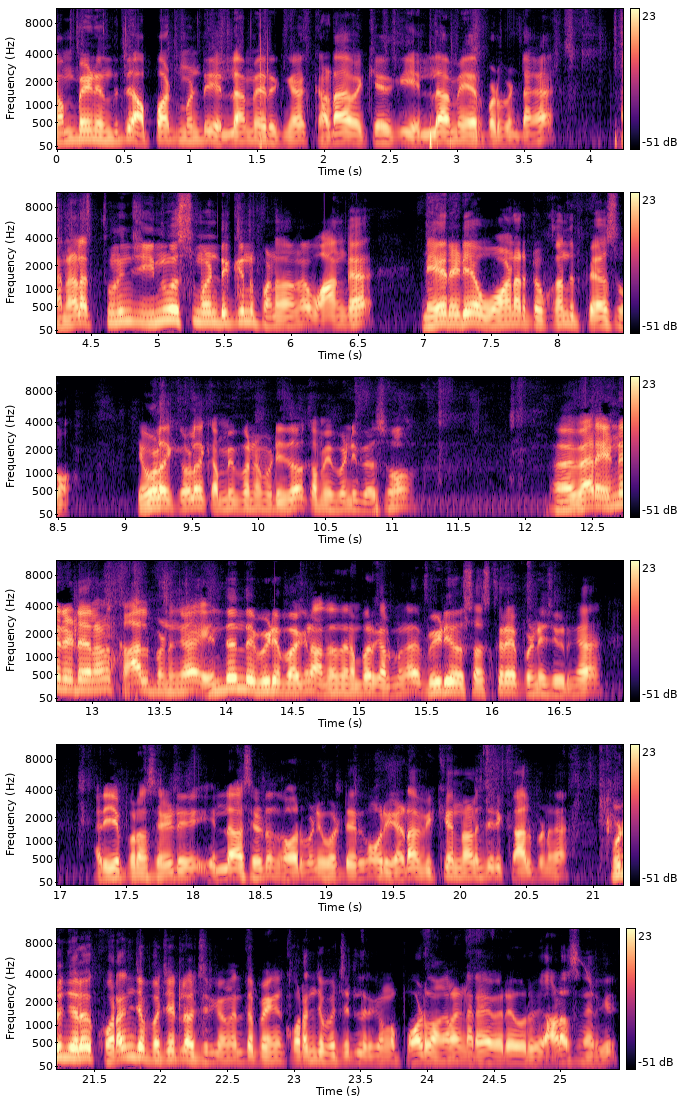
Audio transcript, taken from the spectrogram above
கம்பெனி வந்துட்டு அப்பார்ட்மெண்ட்டு எல்லாமே இருக்குங்க. கடை வைக்கிறதுக்கு எல்லாமே ஏற்பாடு பண்ணிட்டாங்க. அதனால் துணிஞ்சு இன்வெஸ்ட்மெண்ட்டுக்குன்னு பண்ணுவாங்க வாங்க. நேரடியாக ஓனர்கிட்ட உட்காந்து பேசுவோம். எவ்வளோக்கு எவ்வளோ கம்மி பண்ண முடியுதோ கம்மி பண்ணி பேசுவோம். வேறு என்ன ரேட் ஆனாலும் கால் பண்ணுங்கள் எந்தெந்த வீடியோ பார்க்கணும் அந்தந்த நம்பர் கால் பண்ணுங்கள் வீடியோ சப்ஸ்கிரைப் பண்ணி வச்சுக்கிடுங்க. அரியப்புறம் சைடு எல்லா சைடும் கவர் பண்ணி ஓட்டே இருக்கும். ஒரு இடம் விற்கணும்னாலும் சரி கால் பண்ணுங்கள் முடிஞ்ச அளவு குறைஞ்ச பட்ஜெட்டில் வச்சுருக்காங்க இந்த பையன் குறைஞ்ச பட்ஜெட்டில் இருக்கவங்க போடுவாங்கலாம் நிறைய பேர் ஒரு ஆலோசனை இருக்குது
